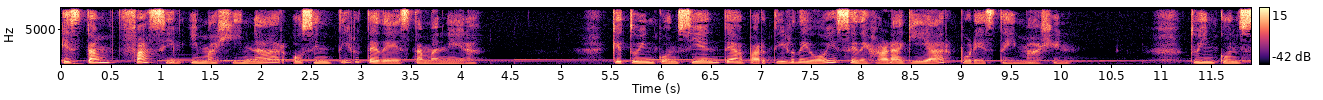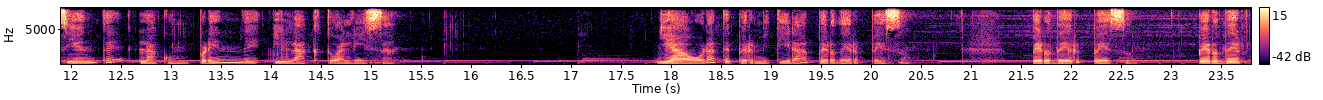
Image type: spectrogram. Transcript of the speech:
Es tan fácil imaginar o sentirte de esta manera que tu inconsciente a partir de hoy se dejará guiar por esta imagen. Tu inconsciente la comprende y la actualiza. Y ahora te permitirá perder peso. Perder peso. Perder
